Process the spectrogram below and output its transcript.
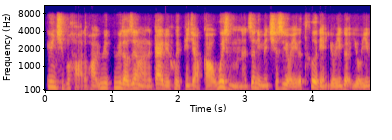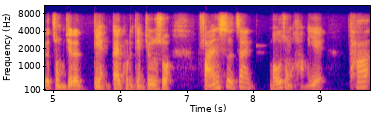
运气不好的话，遇遇到这样的概率会比较高。为什么呢？这里面其实有一个特点，有一个有一个总结的点，概括的点，就是说，凡是在某种行业，它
